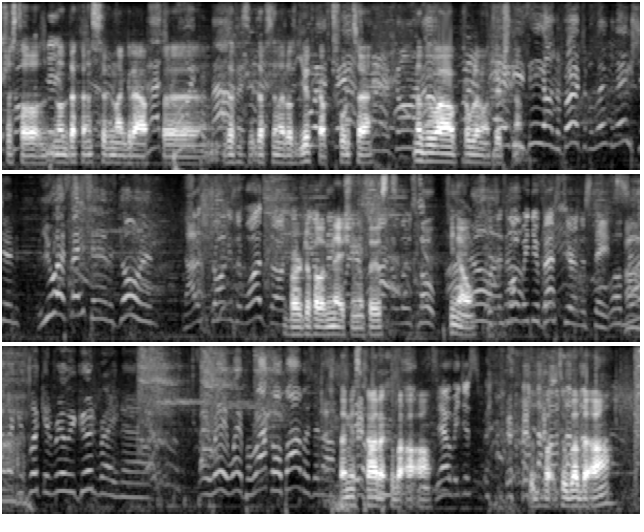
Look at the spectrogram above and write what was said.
Przez to no, defensywna gra, w, e, defensy- defensywna rozgrywka w czwórce no, była problematyczna. Verge of elimination. No to jest finał. Tam jest kara chyba AA. Tu, dwa, tu BBA.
